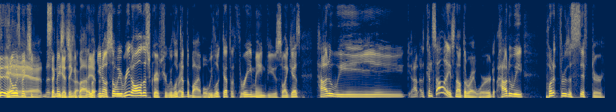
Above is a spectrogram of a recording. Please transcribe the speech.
it always makes you second makes you think yourself. about it. Yeah. But you know, so we read all the scripture. We looked Right. at the Bible. We looked at the three main views. So I guess how do we uh, consolidate's not the right word. How do we put it through the sifter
